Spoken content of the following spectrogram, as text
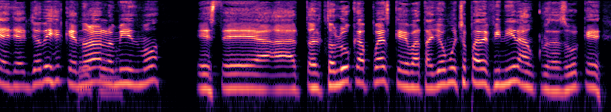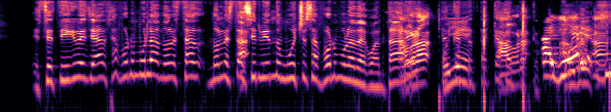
eh, yo dije que no era lo mismo. Este, a- a- el Toluca, pues, que batalló mucho para definir a un Cruz Azul que. Este Tigres ya esa fórmula no le está, no le está sirviendo mucho esa fórmula de aguantar. Ahora- Taca, oye, taca, taca, Ahora, taca. Ayer ahora, ah,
